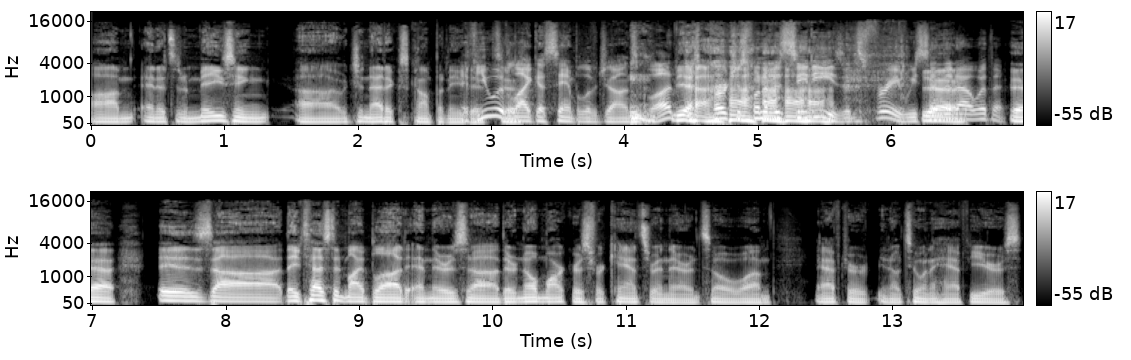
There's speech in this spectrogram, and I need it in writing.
Um, and it's an amazing uh, genetics company. If that, you would uh, like a sample of John's blood, Yeah. just purchase one of his CDs. It's free. We send it out with it. yeah, is uh, they tested my blood and there's uh, there are no markers for cancer in there, and so um, after you know two and a half years,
